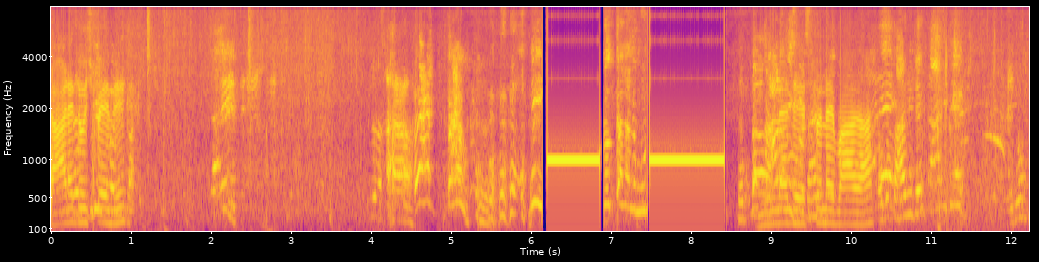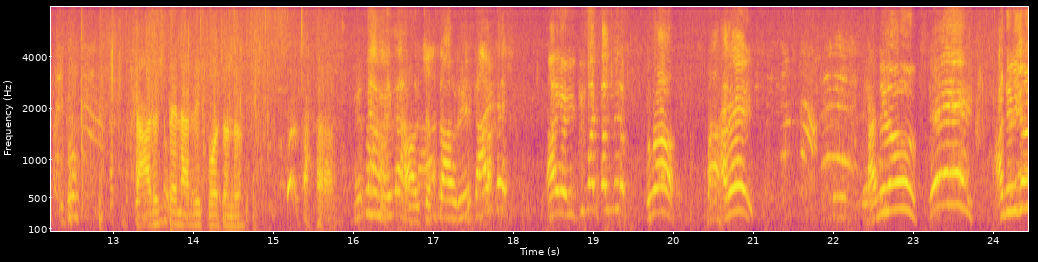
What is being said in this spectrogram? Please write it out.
తాడే అయితే వేస్తున్నాయి బాగా. తాడుచిపోయింది అరిగిపోతుండు చెప్తావు అరే అనిల్! అనిల్గా!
